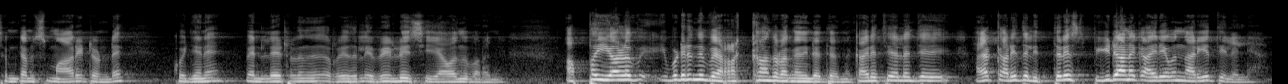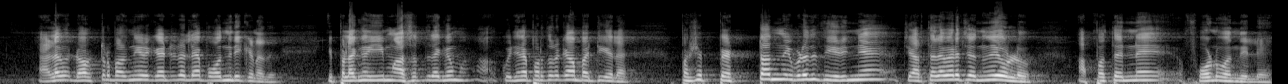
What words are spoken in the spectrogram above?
സിംറ്റംസ് മാറിയിട്ടുണ്ട്. കുഞ്ഞിനെ വെന്റിലേറ്ററിൽ നിന്ന് റിലീസ് ചെയ്യാമെന്ന് പറഞ്ഞു. അപ്പം ഇയാൾ ഇവിടെ ഇരുന്ന് വിറക്കാൻ തുടങ്ങുന്നതിന്റെ അകത്ത് കാര്യത്തിൽ അല്ലെങ്കിൽ അയാൾക്കറിയത്തില്ല ഇത്രയും സ്പീഡാണ് കാര്യമെന്ന് അറിയത്തില്ലല്ല. അയാൾ ഡോക്ടർ പറഞ്ഞ് കേട്ടിട്ടല്ലേ പോന്നിരിക്കണത്. ഇപ്പോഴെങ്കിലും ഈ മാസത്തിലെങ്കിലും കുഞ്ഞിനെ പുറത്തെടുക്കാൻ പറ്റുകയില്ല. പക്ഷെ പെട്ടെന്ന് ഇവിടുന്ന് തിരിഞ്ഞ് ചേർത്തല വരെ ചെന്നതേ ഉള്ളൂ. അപ്പോൾ തന്നെ ഫോൺ വന്നില്ലേ.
